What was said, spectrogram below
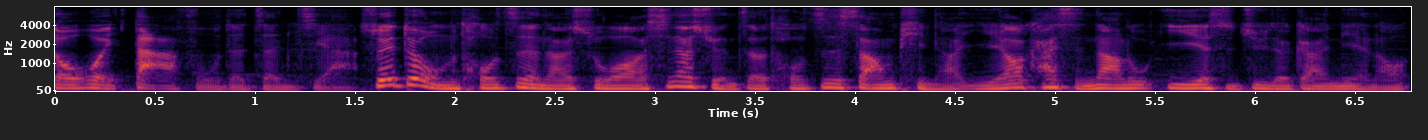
都会大幅的增加，所以对我们投资人来说啊，现在选择投资商品啊，也要开始纳入 ESG 的概念哦。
